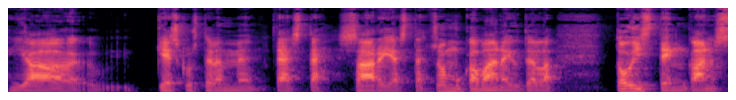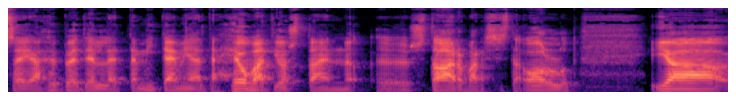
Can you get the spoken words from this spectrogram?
ja keskustelemme tästä sarjasta. Se on mukava aina jutella toisten kanssa ja höpötellä, että mitä mieltä he ovat jostain Star Warsista ollut. Ja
